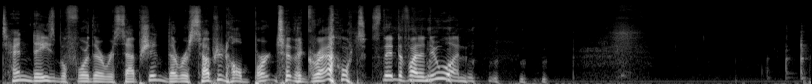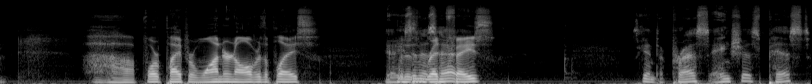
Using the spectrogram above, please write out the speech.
ten days before their reception, their reception hall burnt to the ground. so they had to find a new one. Ah, poor Piper wandering all over the place yeah, with his in his red head. face. He's getting depressed, anxious, pissed.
